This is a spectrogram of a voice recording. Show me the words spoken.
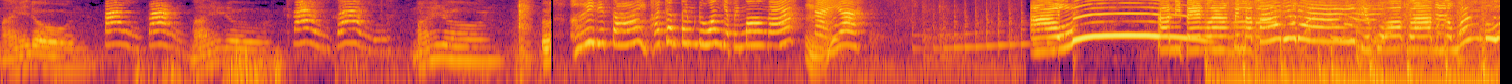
ไม่โดน ปังปังไม่โดน ปังปังไม่โดน เฮ้ยดีไซน์พระจันทร์เต็มดวงอย่าไปมองนะ ไหนอะเอาตอนนี้แปลงร่างเป็นหมาป้าเดียวดายเดี๋ยวกูออกลามึงระวังตัว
